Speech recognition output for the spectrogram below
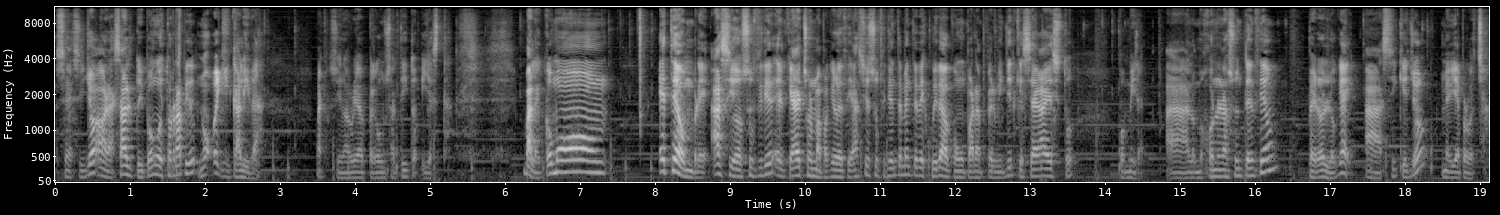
O sea, si yo ahora salto y pongo esto rápido... ¡No! ¡Qué calidad! Bueno, si no habría pegado un saltito y ya está. Vale, como este hombre ha sido suficiente, el que ha hecho el mapa, quiero decir, ha sido suficientemente descuidado como para permitir que se haga esto, pues mira, a lo mejor no era su intención, pero es lo que hay. Así que yo me voy a aprovechar.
